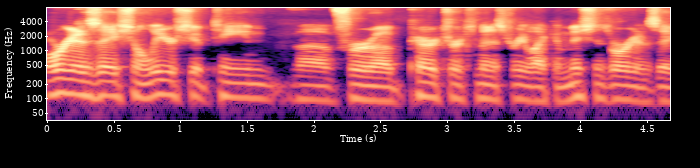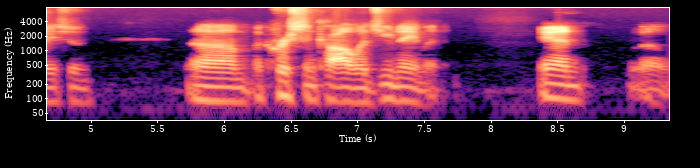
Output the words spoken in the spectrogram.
organizational leadership team uh, for a parachurch ministry like a missions organization, um, a Christian college, you name it. And uh,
